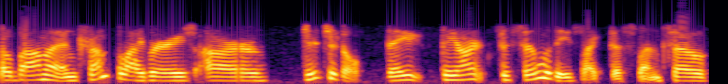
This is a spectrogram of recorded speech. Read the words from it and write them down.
Obama and Trump libraries, are digital. They they aren't facilities like this one. So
